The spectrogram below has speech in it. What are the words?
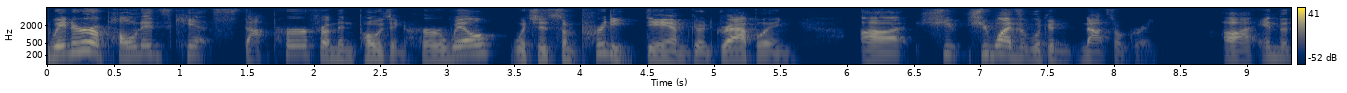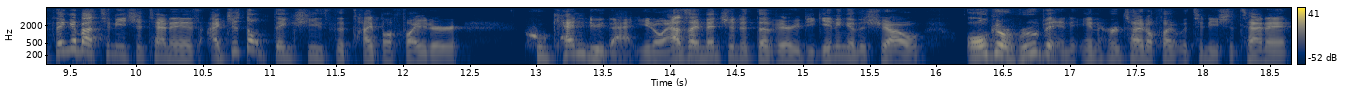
when her opponents can't stop her from imposing her will, which is some pretty damn good grappling, uh, she she winds up looking not so great. Uh, and the thing about Tanisha Tennant is I just don't think she's the type of fighter who can do that. You know, as I mentioned at the very beginning of the show, Olga Rubin in her title fight with Tanisha Tennant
